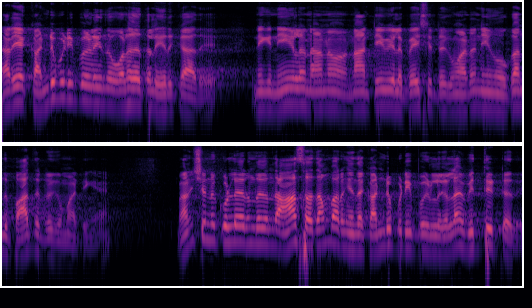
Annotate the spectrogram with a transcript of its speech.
நிறைய கண்டுபிடிப்புகள் இந்த உலகத்தில் இருக்காது. இன்றைக்கி நீங்களும் நானும் நான் டிவியில் பேசிகிட்டு இருக்க மாட்டேன். நீங்கள் உட்காந்து பார்த்துட்டு இருக்க மாட்டீங்க. மனுஷனுக்குள்ளே இருந்த இந்த ஆசை தான் பாருங்கள் இந்த கண்டுபிடிப்புகளெல்லாம் வித்துட்டது.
